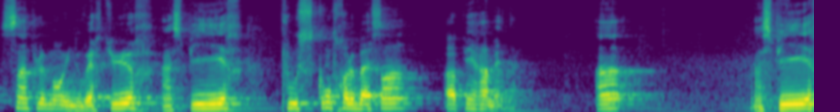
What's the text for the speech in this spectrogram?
simplement une ouverture. Inspire, pousse contre le bassin, hop et ramène. 1, inspire,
